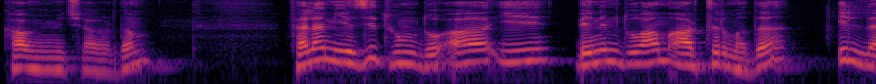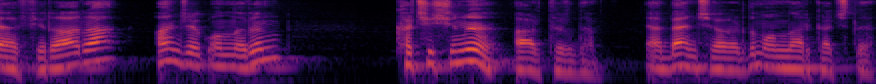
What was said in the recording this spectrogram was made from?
kavmimi çağırdım. Felem yezithum duai benim duam artırmadı. İlla firara ancak onların kaçışını artırdı. Yani ben çağırdım onlar kaçtı.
